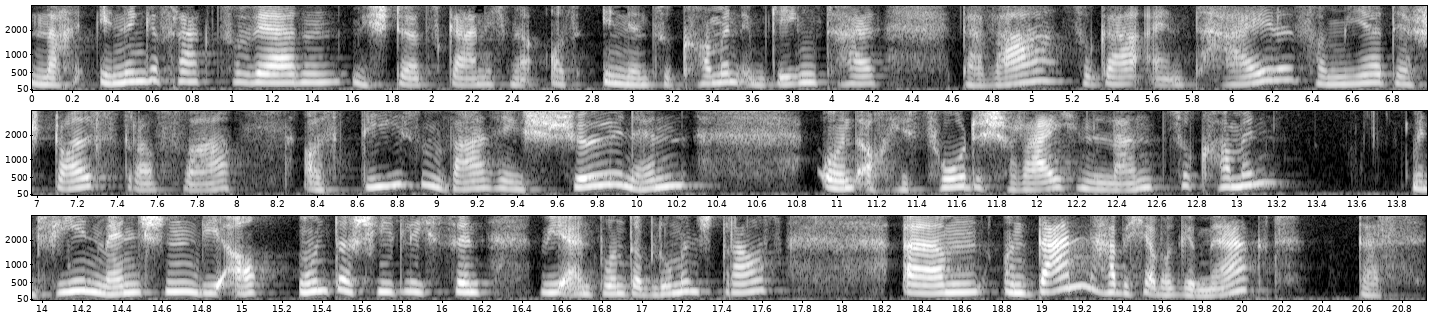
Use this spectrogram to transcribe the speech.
nach innen gefragt zu werden. Mich stört's gar nicht mehr, aus innen zu kommen. Im Gegenteil, da war sogar ein Teil von mir, der stolz drauf war, aus diesem wahnsinnig schönen und auch historisch reichen Land zu kommen. Mit vielen Menschen, die auch unterschiedlich sind, wie ein bunter Blumenstrauß. Ähm, und dann habe ich aber gemerkt, dass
